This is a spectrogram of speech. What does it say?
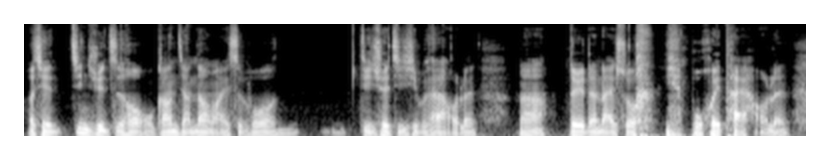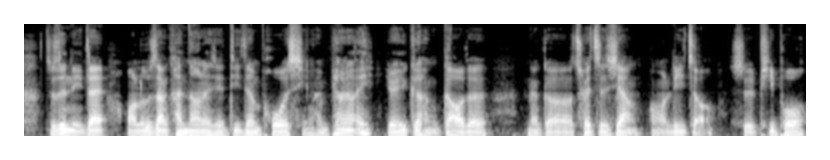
而且进去之后，我刚刚讲到嘛，S 波的确机器不太好认。那对人来说 也不会太好认，就是你在网络上看到那些地震坡形很漂亮，哎，有一个很高的那个垂直向哦，立轴是 P 坡，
